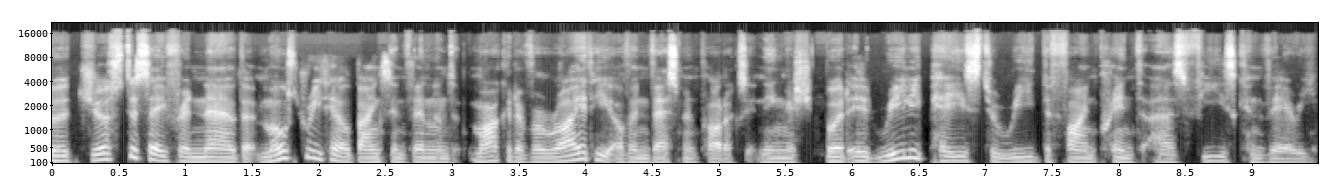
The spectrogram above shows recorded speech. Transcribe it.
But just to say for now that most retail banks in Finland market a variety of investment products in English, but it really pays to read the fine print as fees can vary.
